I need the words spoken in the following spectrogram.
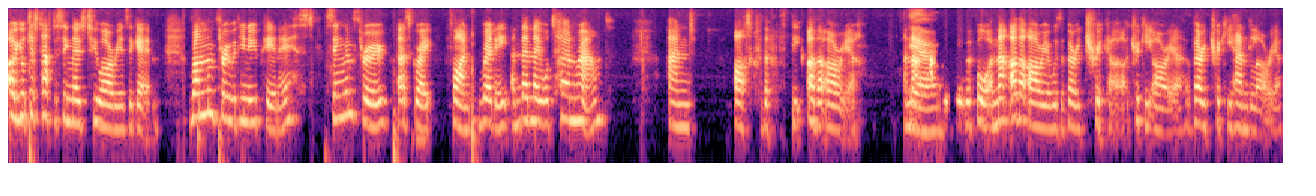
Oh, you'll just have to sing those two arias again. Run them through with your new pianist, sing them through. That's great, fine, ready, and then they will turn round and ask for the the other aria and that yeah. before. And that other aria was a very tricky, tricky aria, a very tricky Handel aria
